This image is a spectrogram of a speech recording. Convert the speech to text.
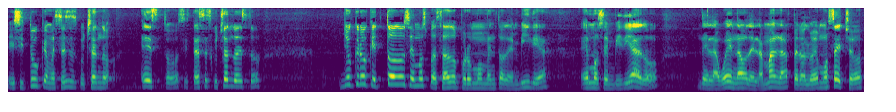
y si tú que me estás escuchando esto, si estás escuchando esto, yo creo que todos hemos pasado por un momento de envidia, hemos envidiado de la buena o de la mala, pero lo hemos hecho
